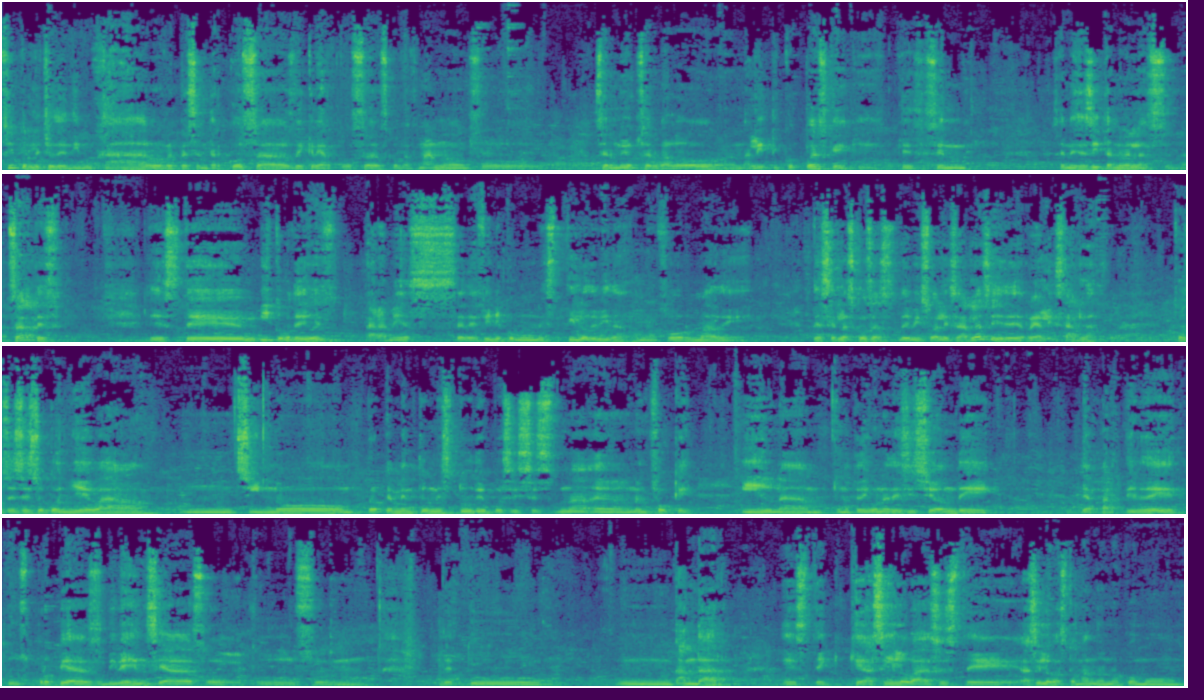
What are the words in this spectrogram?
sí, por el hecho de dibujar o representar cosas, de crear cosas con las manos, o ser muy observador, analítico, pues que, se, necesita ¿no? en, las, artes. Este, y como te digo, para mí se define como un estilo de vida, una forma de hacer las cosas, de visualizarlas y de realizarlas. Entonces eso conlleva, mm, si no propiamente un estudio, pues es una, eh, un enfoque y una, como te digo, una decisión de, de a partir de tus propias vivencias o de, tus, mm, de tu mm, andar, este, que así lo vas, este, así lo vas tomando, ¿no? Como,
